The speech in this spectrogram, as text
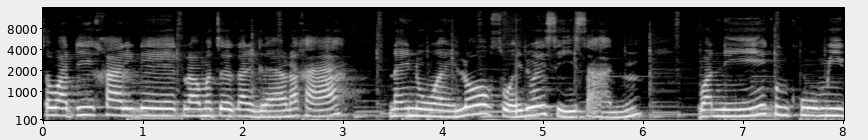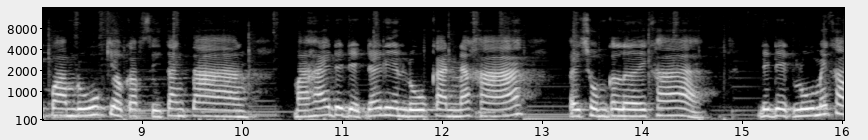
สวัสดีค่ะเด็กๆ เรามาเจอกันอีกแล้วนะคะ ในหน่วยโลกสวยด้วยสีสัน วันนี้คุณครูมีความรู้เกี่ยวกับสีต่างๆ มาให้เด็กๆได้เรียนรู้กันนะคะ ไปชมกันเลยค่ะ เด็กๆรู้ไหมคะ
